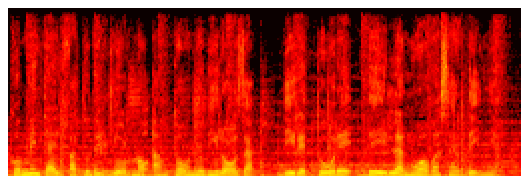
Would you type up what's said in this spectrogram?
Commenta il fatto del giorno Antonio Di Rosa, direttore della Nuova Sardegna.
